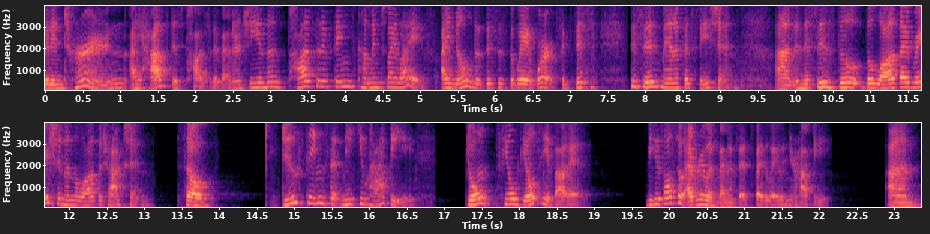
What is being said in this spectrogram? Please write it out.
but in turn, I have this positive energy and then positive things come into my life. I know that this is the way it works. Like this this is manifestation. Um, and this is the, the law of vibration and the law of attraction. So do things that make you happy. Don't feel guilty about it. Because also everyone benefits, by the way, when you're happy. Um,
